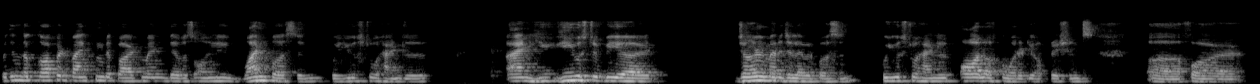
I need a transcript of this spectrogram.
Within the corporate banking department there was only one person who used to handle and he, he used to be a general manager level person who used to handle all of commodity operations uh, for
